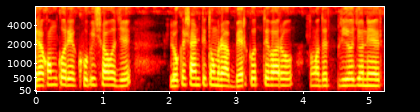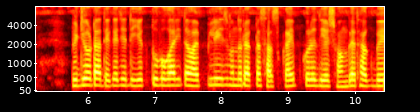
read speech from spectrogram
এরকম করে খুবই সহজে লোকেশানটি তোমরা বের করতে পারো। তোমাদের প্রিয়জনের ভিডিওটা দেখে যদি একটু উপকারিতা হয়, প্লিজ বন্ধুরা একটা সাবস্ক্রাইব করে দিয়ে সঙ্গে থাকবে।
